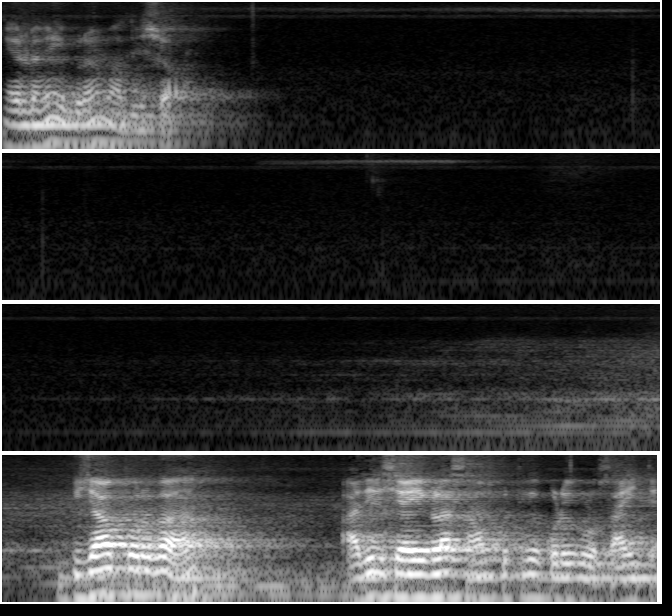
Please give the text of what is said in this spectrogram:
ಎರಡನೇ ಇಬ್ರಾಹಿಂ ಆದಿಲ್ ಶಾ ಬಿಜಾಪುರದ ಆದಿಲ್ಶಾಹಿಗಳ ಸಾಂಸ್ಕೃತಿಕ ಕೊಡುಗೆಗಳು ಸಾಹಿತ್ಯ.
